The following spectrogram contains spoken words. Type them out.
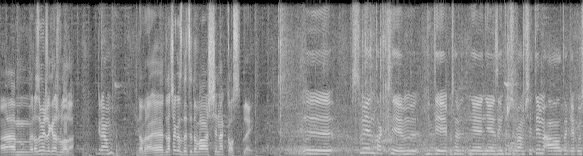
Em, rozumiem, że grasz w Lola. Gram. Dobra, e, dlaczego zdecydowałaś się na cosplay? Y, w sumie tak, nie wiem, nigdy jakoś nie, nie zainteresowałam się tym, a tak jakoś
